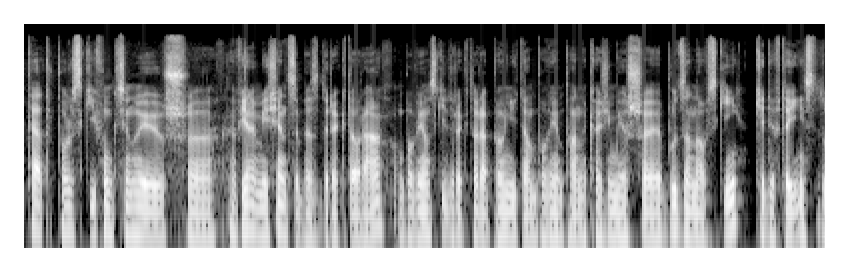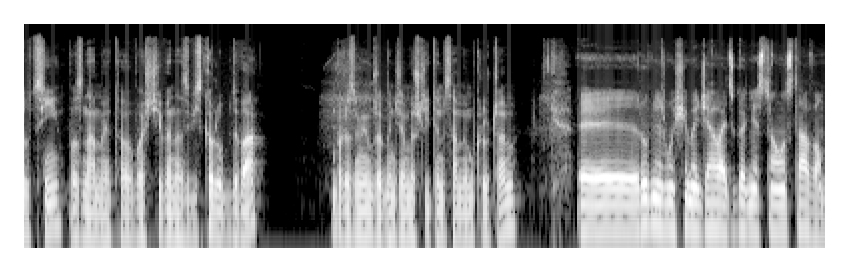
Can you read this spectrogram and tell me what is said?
Teatr Polski funkcjonuje już e, wiele miesięcy bez dyrektora. Obowiązki dyrektora pełni tam bowiem pan Kazimierz Budzanowski. Kiedy w tej instytucji poznamy to właściwe nazwisko lub dwa? Bo rozumiem, że będziemy szli tym samym kluczem. Yy, Również musimy działać zgodnie z tą ustawą.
